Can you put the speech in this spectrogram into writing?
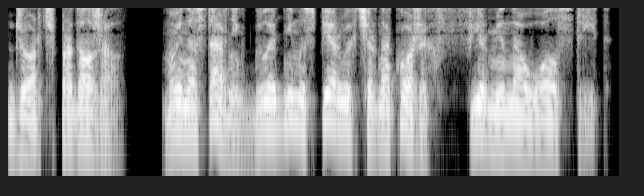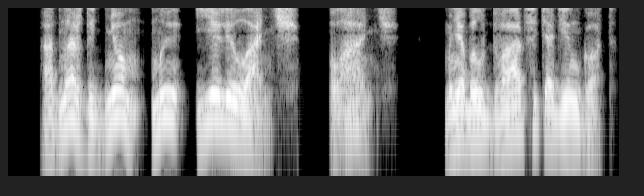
Джордж продолжал. Мой наставник был одним из первых чернокожих в фирме на Уолл-стрит. Однажды днем мы ели ланч. Ланч. Мне был 21 год.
